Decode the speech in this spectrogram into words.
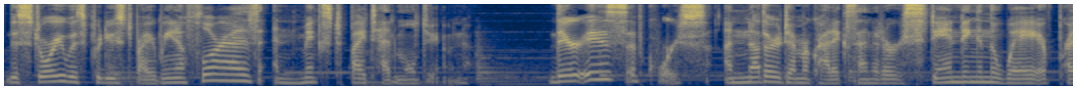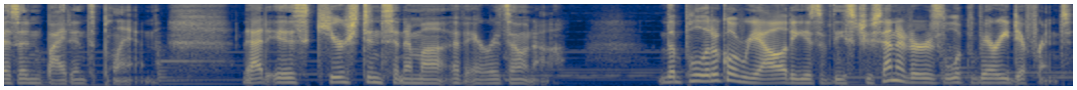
The story was produced by Reena Flores and mixed by Ted Muldoon. There is, of course, another Democratic senator standing in the way of President Biden's plan. That is Kyrsten Sinema of Arizona. The political realities of these two senators look very different.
